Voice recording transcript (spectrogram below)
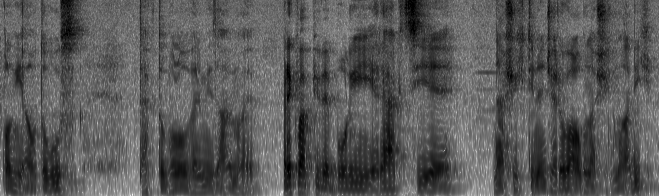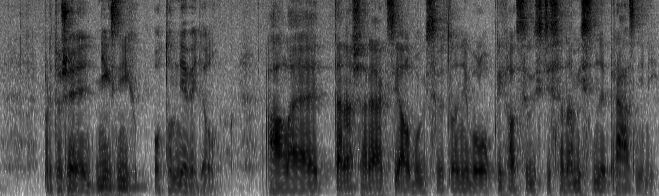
plný autobus, tak to bolo veľmi zaujímavé. Prekvapivé boli reakcie našich tínedžerov alebo našich mladých, pretože nik z nich o tom nevedel. Ale tá naša reakcia alebo vysvetlenie bolo, prihlásili ste sa na myslené prázdniny.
